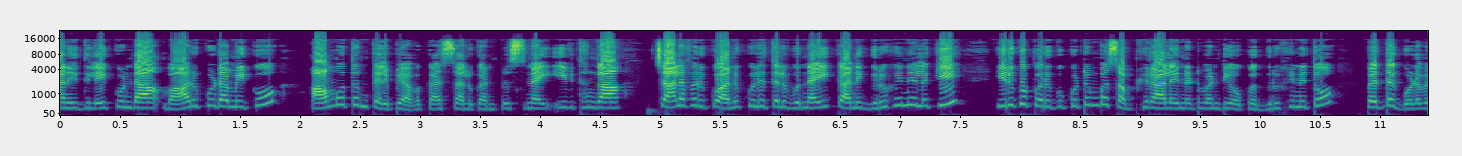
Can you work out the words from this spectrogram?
అనేది లేకుండా వారు కూడా మీకు ఆమోదం తెలిపే అవకాశాలు కనిపిస్తున్నాయి. ఈ విధంగా చాలా వరకు అనుకూలతలు ఉన్నాయి. కానీ గృహిణులకి ఇరుగు పొరుగు కుటుంబ సభ్యురాలైనటువంటి ఒక గృహిణితో పెద్ద గొడవ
